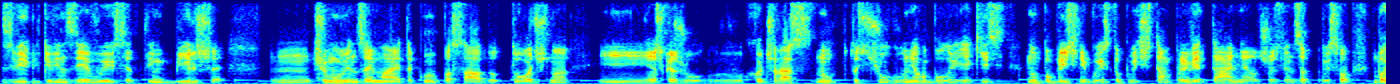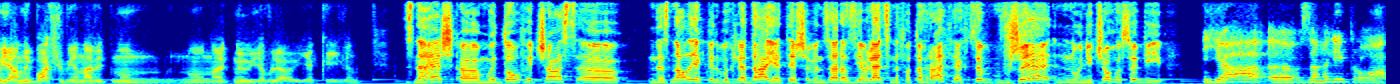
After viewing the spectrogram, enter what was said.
звідки він з'явився, тим більше. Чому він займає таку посаду точно? І я ж кажу, хоч раз ну хтось чув, у нього були якісь ну публічні виступи чи там привітання, щось він записував. Бо я не бачив, я навіть ну, ну навіть не уявляю, який він. Знаєш, е, ми довгий час е, не знали, як він виглядає. Те, що він зараз з'являється на фотографіях, це вже ну нічого собі. Я е, взагалі про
